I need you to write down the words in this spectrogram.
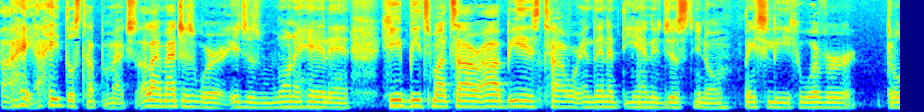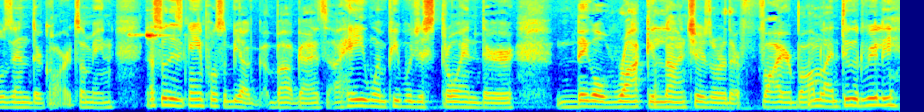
I hate I hate those type of matches. I like matches where it just one ahead and he beats my tower, I beat his tower, and then at the end it just you know basically whoever throws in their cards. I mean, that's what this game's supposed to be about, guys. I hate when people just throw in their big old rocket launchers or their fireball. I'm like, dude, really?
